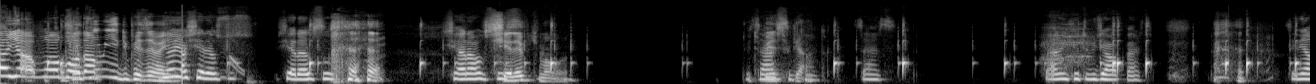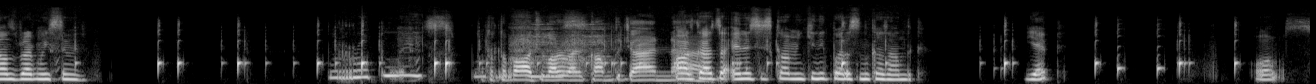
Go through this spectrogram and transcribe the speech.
ya ya O bu seni adam. mi yedi pezevenk? Ya ya şerefsiz. Şerefsiz. Şerefsiz. Şeref kim ama? Kötü Sensin kanka. Sensin. Ben kötü bir cevap verdim. Seni yalnız bırakmak istemedim. Place. Pro Tatabağcılar welcome to cennet. Arkadaşlar Enes'is Coming'in parasını kazandık. Yep. Olamaz.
